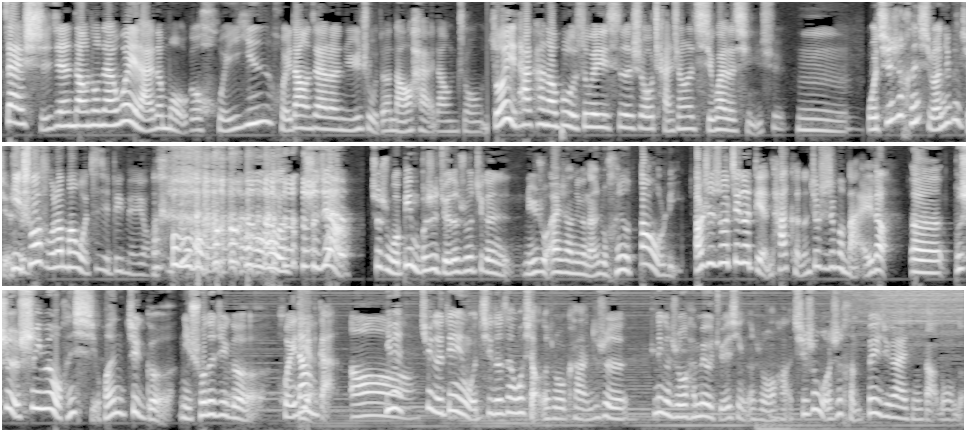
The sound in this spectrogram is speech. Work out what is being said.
在时间当中，在未来的某个回音回荡在了女主的脑海当中，所以她看到布鲁斯威利斯的时候产生了奇怪的情绪。嗯，我其实很喜欢这个解释。你说服了吗？我自己并没有。不不不不不不，是这样。就是我并不是觉得说这个女主爱上这个男主很有道理，而是说这个点他可能就是这么埋的。呃，不是，是因为我很喜欢这个你说的这个回荡感哦。因为这个电影我记得在我小的时候看，就是那个时候还没有觉醒的时候哈，其实我是很被这个爱情打动的，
